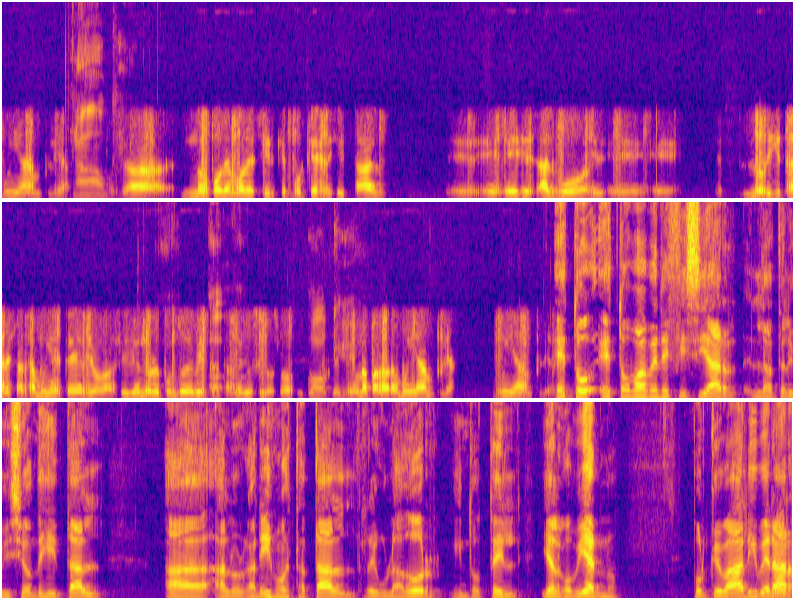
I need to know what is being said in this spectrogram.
muy amplia. Ah, o sea, no podemos decir que porque es digital eh, eh, es algo... Eh, lo digital está muy etéreo, así viendo el punto de vista okay. medio filosófico, porque es una palabra muy amplia, muy amplia. Esto, esto va a beneficiar la televisión digital al organismo estatal regulador, Indotel, y al gobierno, porque va a liberar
